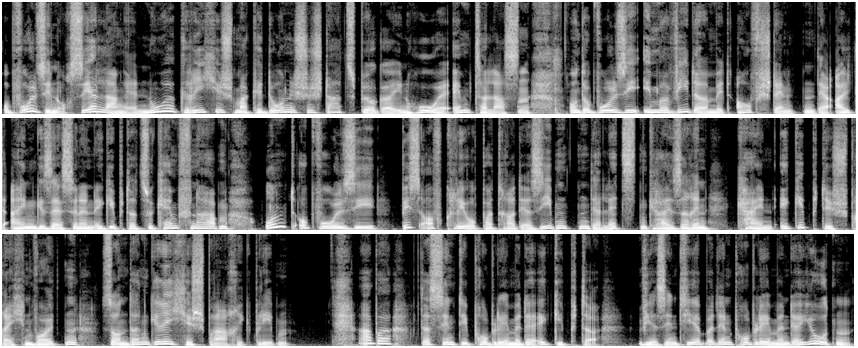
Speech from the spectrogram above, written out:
obwohl sie noch sehr lange nur griechisch-makedonische Staatsbürger in hohe Ämter lassen und obwohl sie immer wieder mit Aufständen der alteingesessenen Ägypter zu kämpfen haben und obwohl sie bis auf Kleopatra der Siebenten, der letzten Kaiserin, kein Ägyptisch sprechen wollten, sondern griechischsprachig blieben. Aber das sind die Probleme der Ägypter, wir sind hier bei den Problemen der Juden,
